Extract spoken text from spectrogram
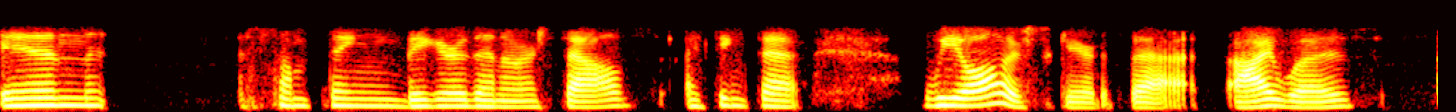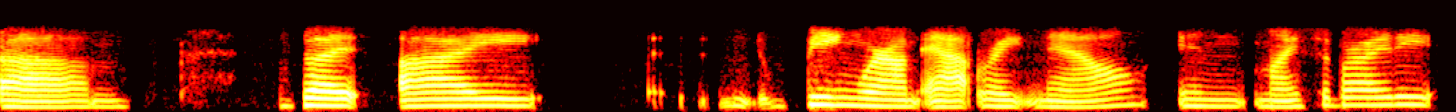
in something bigger than ourselves. I think that we all are scared of that. I was, um, but I, being where I'm at right now in my sobriety,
